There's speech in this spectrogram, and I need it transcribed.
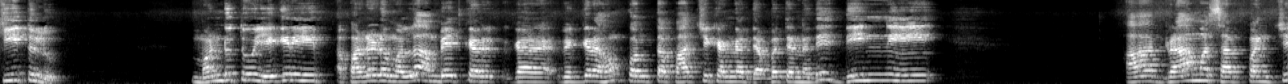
కీతులు మండుతూ ఎగిరి పడడం వల్ల అంబేద్కర్ విగ్రహం కొంత పాక్షికంగా దెబ్బతిన్నది. దీన్ని ఆ గ్రామ సర్పంచ్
